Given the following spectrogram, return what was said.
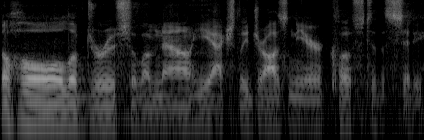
the whole of Jerusalem now, he actually draws near close to the city.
